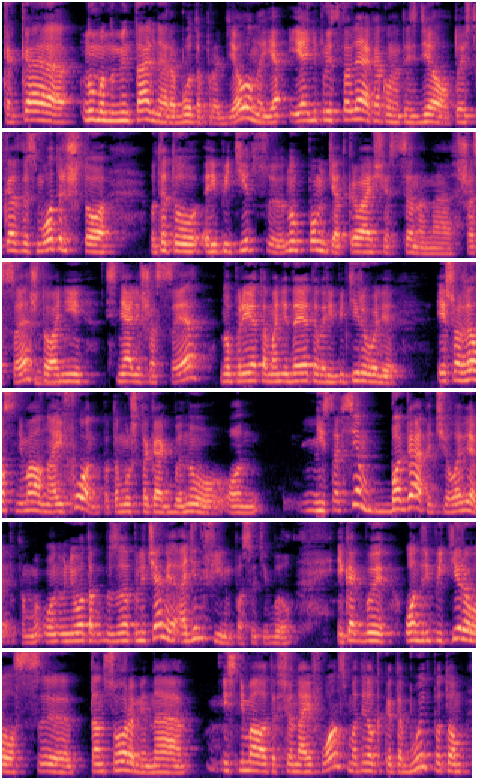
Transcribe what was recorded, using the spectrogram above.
какая, ну, монументальная работа проделана. Я, я не представляю, как он это сделал. То есть, когда ты смотришь, что вот эту репетицию, ну, помните, открывающая сцена на шоссе, что Мгм. они сняли шоссе, но при этом они до этого репетировали, и Шажел снимал на iPhone, потому что, как бы, ну, он не совсем богатый человек, потому он, у него там за плечами один фильм, по сути, был. И как бы он репетировал с э, танцорами на... и снимал это все на iPhone, смотрел, как это будет, потом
